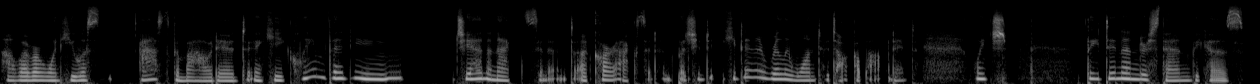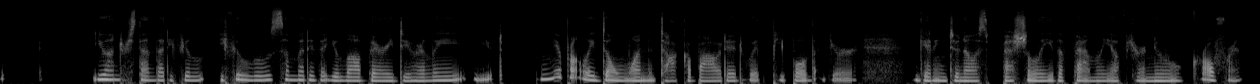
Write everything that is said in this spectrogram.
However, when he was asked about it, he claimed that he, she had an accident, a car accident, but she he didn't really want to talk about it, which they didn't understand because you understand that if you if you lose somebody that you love very dearly, you you probably don't want to talk about it with people that you're getting to know, especially the family of your new girlfriend.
